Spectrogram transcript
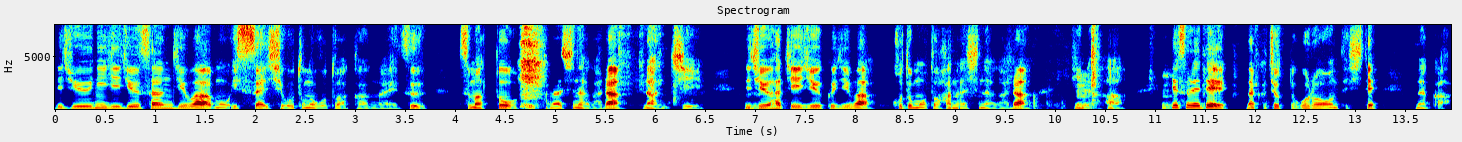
で、12時、13時はもう一切仕事のことは考えず、妻と話しながらランチ。で、うん18時、19時は子供と話しながらディナー。うんで、それで、なんかちょっとゴローンってして、なんか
